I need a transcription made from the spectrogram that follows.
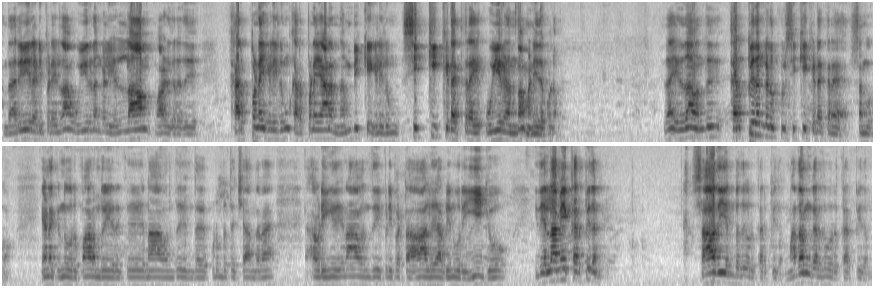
அந்த அறிவியல் அடிப்படையில் தான் உயிரினங்கள் எல்லாம் வாழ்கிறது. கற்பனைகளிலும் கற்பனையான நம்பிக்கைகளிலும் சிக்கி கிடக்கிற உயிரினம் தான் மனித குலம். இதான் இதுதான் வந்து கற்பிதங்களுக்குள் சிக்கி கிடக்கிற சமூகம். எனக்கு இன்னும் ஒரு பாரம்பரியம் இருக்குது நான் வந்து இந்த குடும்பத்தை சார்ந்தவன். அப்படி நான் வந்து இப்படிப்பட்ட ஆள் அப்படின்னு ஒரு ஈகோ. இது எல்லாமே கற்பிதம். சாதி என்பது ஒரு கற்பிதம். மதம்ங்கிறது ஒரு கற்பிதம்.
